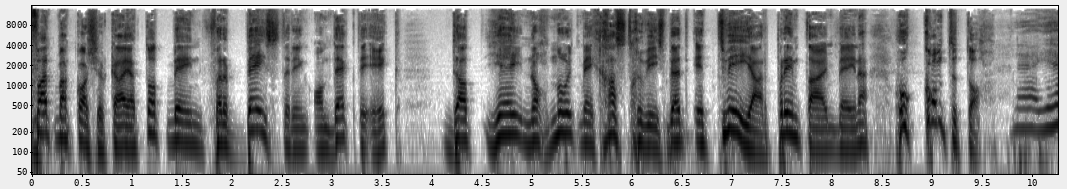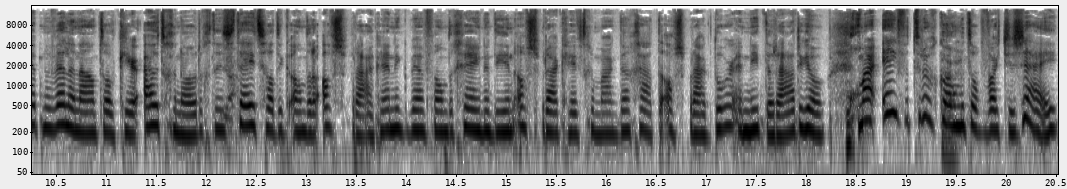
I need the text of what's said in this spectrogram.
Fatma Kosherkaya, tot mijn verbijstering ontdekte ik dat jij nog nooit mijn gast geweest bent in twee jaar primetime bijna. Hoe komt het toch? Nou je hebt me wel een aantal keer uitgenodigd en steeds had ik andere afspraken. En ik ben van degene die een afspraak heeft gemaakt, dan gaat de afspraak door en niet de radio. Maar even terugkomend op wat je zei.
